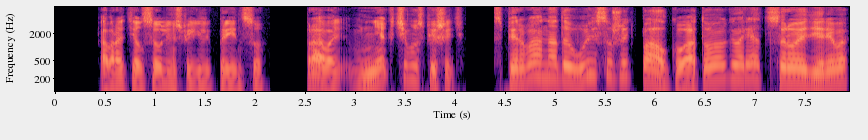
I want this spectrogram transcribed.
— обратился Уллиншпигель к принцу. — Право, не к чему спешить. Сперва надо высушить палку, а то, говорят, сырое дерево,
